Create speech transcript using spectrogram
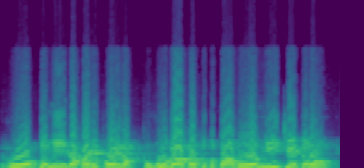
రోడ్డు మీద పడిపోయిన పువ్వుగా బతుకుతావో నీ చేతిలో ఉంది.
